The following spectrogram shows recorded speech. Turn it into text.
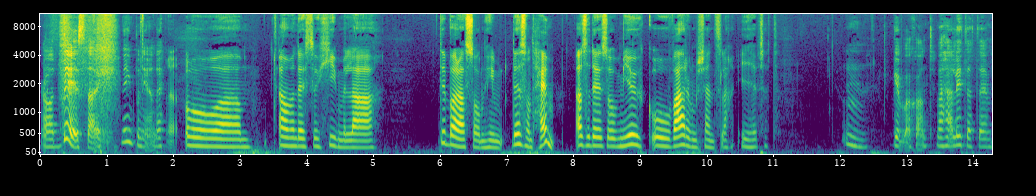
Ja det är starkt. Det är imponerande. Och um, ja men det är så himla... Det är bara sån him... Det är sånt hem. Alltså det är så mjuk och varm känsla i huset. Mm. Gud vad skönt. Vad härligt att det...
